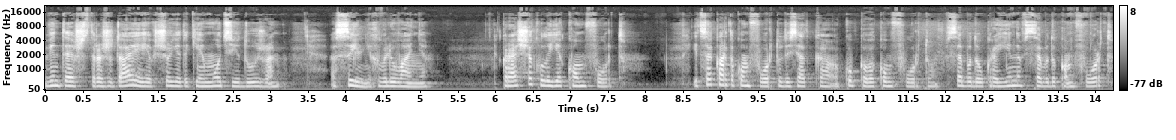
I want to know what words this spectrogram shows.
він теж страждає, якщо є такі емоції дуже сильні, хвилювання. Краще, коли є комфорт. І це карта комфорту, десятка кубкова комфорту. Все буде Україна, все буде комфорт.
